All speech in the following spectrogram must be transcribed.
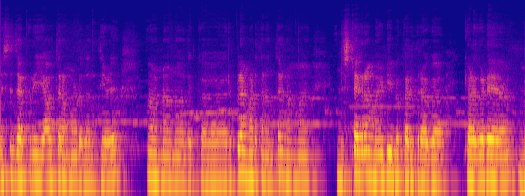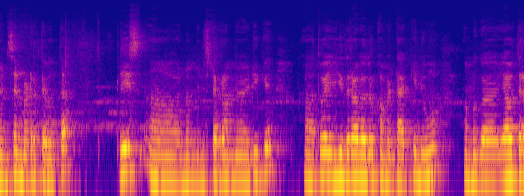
ಮೆಸೇಜ್ ಹಾಕ್ರಿ, ಯಾವ ಥರ ಮಾಡೋದು ಅಂತೇಳಿ ನಾನು ಅದಕ್ಕೆ ರಿಪ್ಲೈ ಮಾಡ್ತಾನಂತ. ನಮ್ಮ ಇನ್ಸ್ಟಾಗ್ರಾಮ್ ಐ ಡಿ ಬೇಕಾದ್ರಾಗ ಕೆಳಗಡೆ ಮೆನ್ಷನ್ ಮಾಡಿರ್ತೇವಂತ. ಪ್ಲೀಸ್ ನಮ್ಮ ಇನ್ಸ್ಟಾಗ್ರಾಮ್ ಐ ಡಿಗೆ ಅಥವಾ ಇದ್ರಾಗಾದರೂ ಕಮೆಂಟ್ ಹಾಕಿ ನೀವು ನಮಗೆ ಯಾವ ಥರ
